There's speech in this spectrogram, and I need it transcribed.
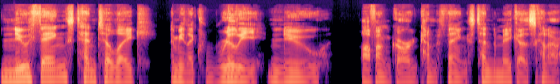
new things tend to like, I mean, like really new avant garde kind of things tend to make us kind of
